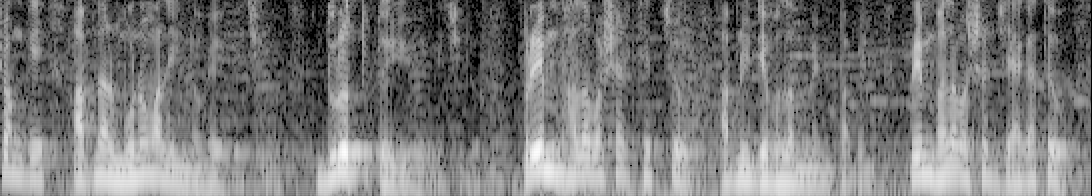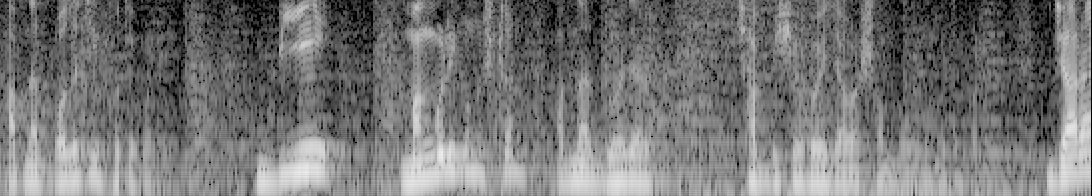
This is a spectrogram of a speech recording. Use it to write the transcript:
সঙ্গে আপনার মনোমালিন্য হয়ে গেছিল, দূরত্ব তৈরি হয়ে গেছিল। প্রেম ভালোবাসার ক্ষেত্রেও আপনি ডেভেলপমেন্ট পাবেন। প্রেম ভালোবাসার জায়গাতেও আপনার পজিটিভ হতে পারে। বিয়ে, মাঙ্গলিক অনুষ্ঠান আপনার দু হাজার ছাব্বিশে হয়ে যাওয়ার সম্ভাবনা হতে পারে। যারা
